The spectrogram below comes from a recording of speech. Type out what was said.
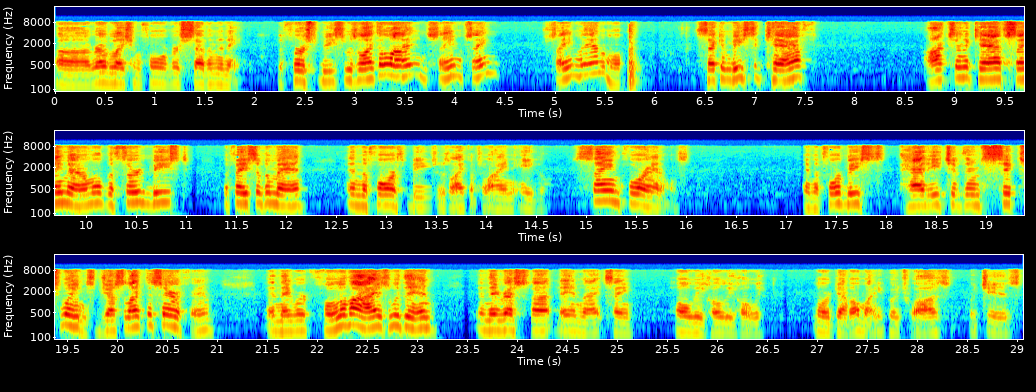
Uh, Revelation 4, verse 7 and 8. The first beast was like a lion, same, same, same animal. Second beast, a calf. Ox and a calf, same animal. The third beast, the face of a man. And the fourth beast was like a flying eagle. Same four animals. And the four beasts had each of them six wings, just like the seraphim, and they were full of eyes within, and they rest not day and night, saying, Holy, holy, holy Lord God Almighty, which was, which is,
